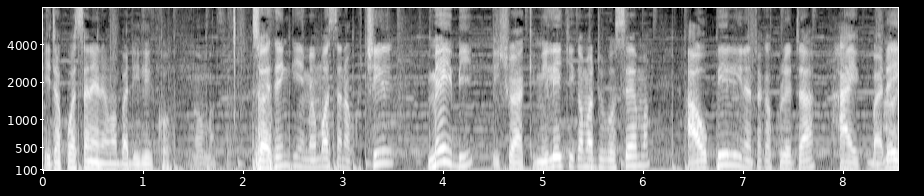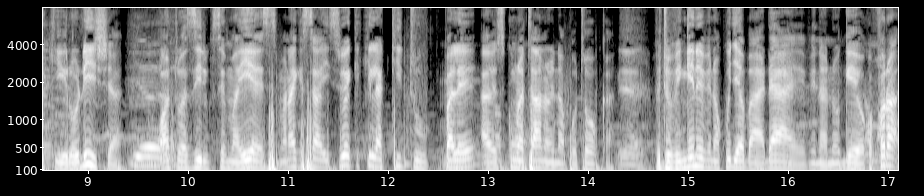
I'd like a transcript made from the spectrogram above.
itakuwa sana ina mabadiliko. Sana. So i think imeamua sana kuchill. Maybe ishu ya kimiliki kama tulivyosema au pili inataka kuleta hype. Baadaye ikiirudisha Yeah. watu wazidi kusema yes. Maanake saa isiweke kila kitu pale iOS 15 inapotoka. Yeah. vitu vingine vinakuja baadaye vinanogewa. Kwa mfano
